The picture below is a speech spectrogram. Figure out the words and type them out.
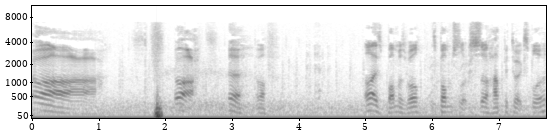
Ah. Ah. Uh, I'm off. I like this bomb as well. This bomb just looks so happy to explode.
